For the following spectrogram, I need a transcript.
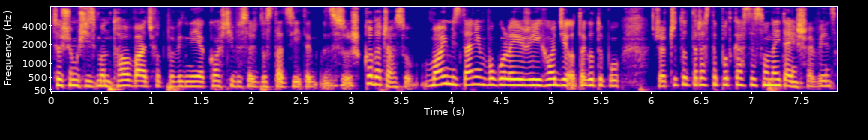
Coś się musi zmontować w odpowiedniej jakości, wysłać do stacji i tak Szkoda czasu. Moim zdaniem w ogóle, jeżeli chodzi o tego typu rzeczy, to teraz te podcasty są najtańsze, więc,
